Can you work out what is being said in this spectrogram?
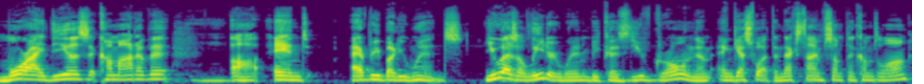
more ideas that come out of it, uh, and everybody wins. You, as a leader, win because you've grown them. And guess what? The next time something comes along,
